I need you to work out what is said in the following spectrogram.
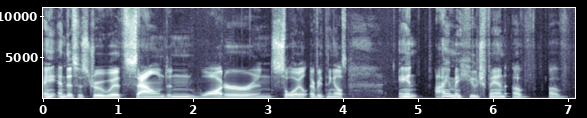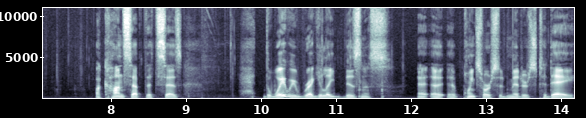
And, and this is true with sound and water and soil, everything else. And I am a huge fan of of a concept that says the way we regulate business, uh, uh, point source emitters today,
